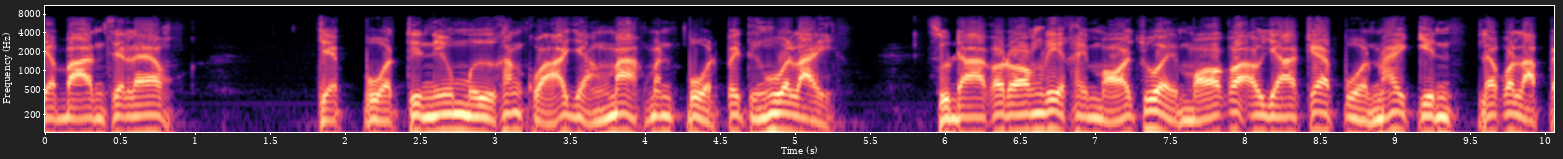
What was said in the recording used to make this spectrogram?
ยาบาลเสียแล้ว เจ็บปวดที่นิ้วมือข้างขวาอย่างมากมันปวดไปถึงหัวไหล่สุดาก็ร้องเรียกให้หมอช่วย หมอก็เอายาแก้ปวดมาให้กิน แล้วก็หลับไป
